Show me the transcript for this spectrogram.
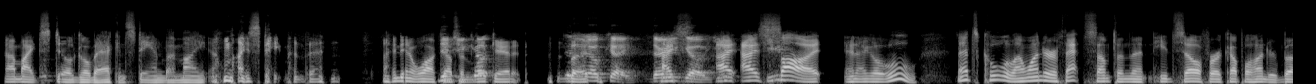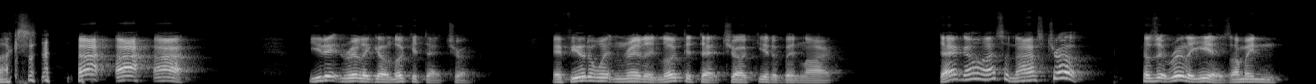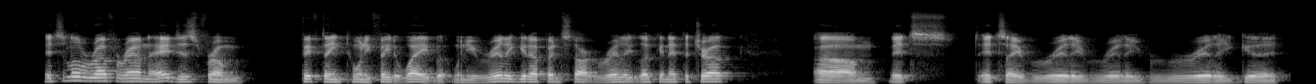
I might still go back and stand by my my statement then. I didn't walk Did up and go? look at it. But okay, there I, you go. You, I, I you, saw it and I go, ooh, that's cool. I wonder if that's something that he'd sell for a couple hundred bucks. you didn't really go look at that truck. If you'd have went and really looked at that truck, you'd have been like, daggone, that's a nice truck. Because it really is. I mean, it's a little rough around the edges from 15, 20 feet away, but when you really get up and start really looking at the truck, um, it's it's a really, really, really good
